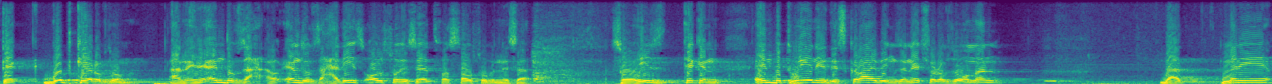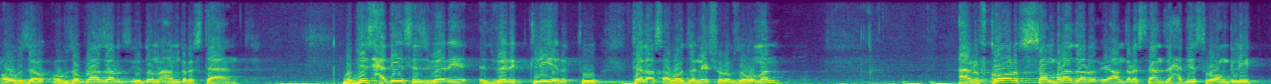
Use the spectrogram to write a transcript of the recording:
Take good care of the woman. And in the end of the end of the hadith also he said فاستوصوا بالنساء. So he's taken in between he describing the nature of the woman that many of the of the brothers you don't understand. But this hadith is very is very clear to tell us about the nature of the woman. And of course, some brother they understand the hadith wrongly,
